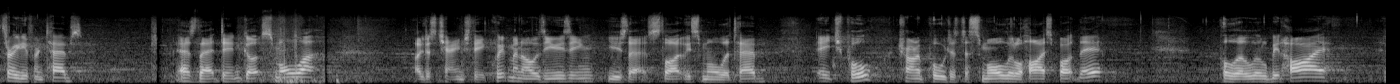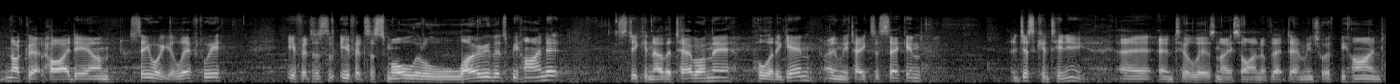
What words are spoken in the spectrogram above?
three different tabs. As that dent got smaller, I just changed the equipment I was using, used that slightly smaller tab. Each pull, trying to pull just a small little high spot there. Pull it a little bit high, knock that high down, see what you're left with. If it's a, if it's a small little low that's behind it, stick another tab on there, pull it again, only takes a second, and just continue uh, until there's no sign of that damage left behind.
